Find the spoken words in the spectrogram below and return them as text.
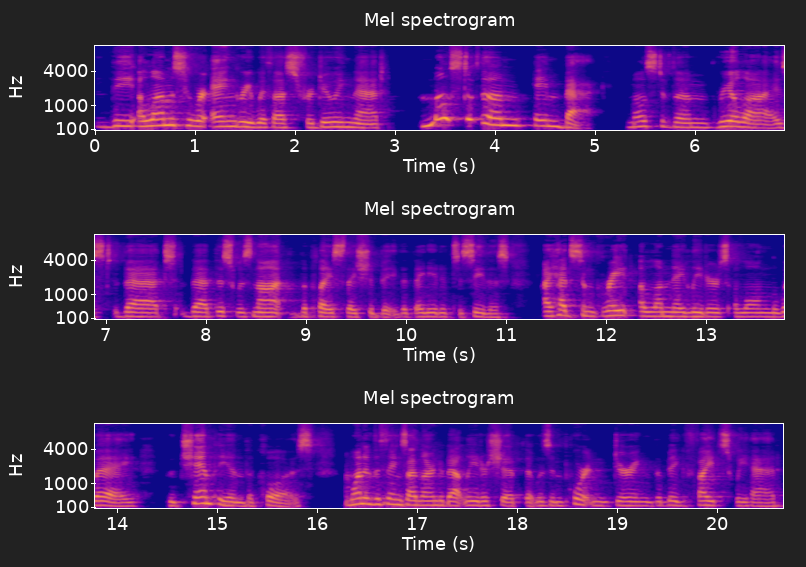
The alums who were angry with us for doing that, most of them came back. Most of them realized that that this was not the place they should be, that they needed to see this. I had some great alumni leaders along the way who championed the cause. One of the things I learned about leadership that was important during the big fights we had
